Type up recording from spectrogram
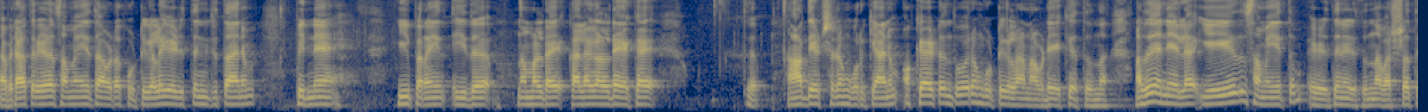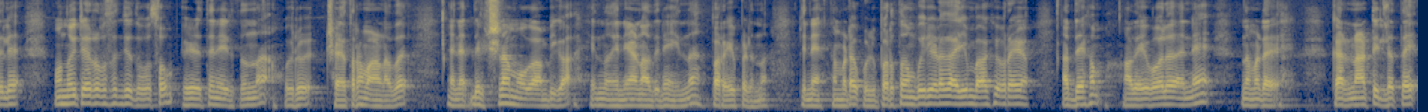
നവരാത്രിയുടെ സമയത്ത് അവിടെ കുട്ടികളെ എഴുത്തിനിരുത്താനും പിന്നെ ഈ പറയ ഇത് നമ്മളുടെ കലകളുടെയൊക്കെ ആദ്യാക്ഷരം കുറിക്കാനും ഒക്കെ ആയിട്ട് എന്തോരം കുട്ടികളാണ് അവിടേക്ക് എത്തുന്നത്. അത് തന്നെയല്ല ഏത് സമയത്തും എഴുത്തിനിരുത്തുന്ന വർഷത്തിൽ മുന്നൂറ്റി അറുപത്തഞ്ച് ദിവസവും എഴുത്തിനിരുത്തുന്ന ഒരു ക്ഷേത്രമാണത്. പിന്നെ ദക്ഷിണ മൂകാംബിക എന്ന് തന്നെയാണ് അതിനെ ഇന്ന് പറയപ്പെടുന്നത്. പിന്നെ നമ്മുടെ കുഴിപ്പുറത്ത് നമ്പൂരിയുടെ കാര്യം ബാക്കി പറയാം. അദ്ദേഹം അതേപോലെ തന്നെ നമ്മുടെ കർണാട്ടില്ലത്തെ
